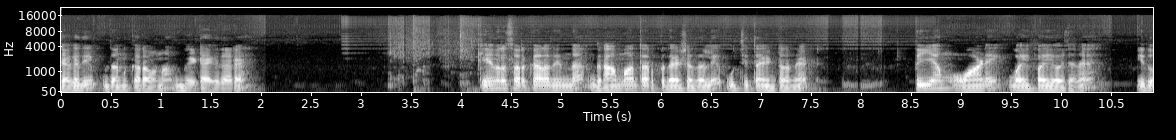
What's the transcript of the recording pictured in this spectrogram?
ಜಗದೀಪ್ ಧನ್ಕರ್ ಅವರನ್ನು ಭೇಟಿಯಾಗಿದ್ದಾರೆ ಕೇಂದ್ರ ಸರ್ಕಾರದಿಂದ ಗ್ರಾಮಾಂತರ ಪ್ರದೇಶದಲ್ಲಿ ಉಚಿತ ಇಂಟರ್ನೆಟ್ ಪಿ ಎಂ ವಾಣಿ ವೈಫೈ ಯೋಜನೆ. ಇದು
